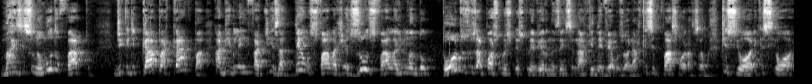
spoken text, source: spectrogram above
Mas isso não muda o fato de que de capa a capa a Bíblia enfatiza, Deus fala, Jesus fala e mandou todos os apóstolos que escreveram nos ensinar que devemos orar, que se faça oração, que se ore, que se ore.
